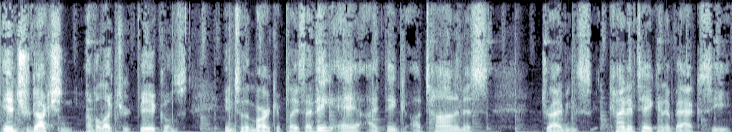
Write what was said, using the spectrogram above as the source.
introduction of electric vehicles into the marketplace. I think I think autonomous driving's kind of taken a back seat.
